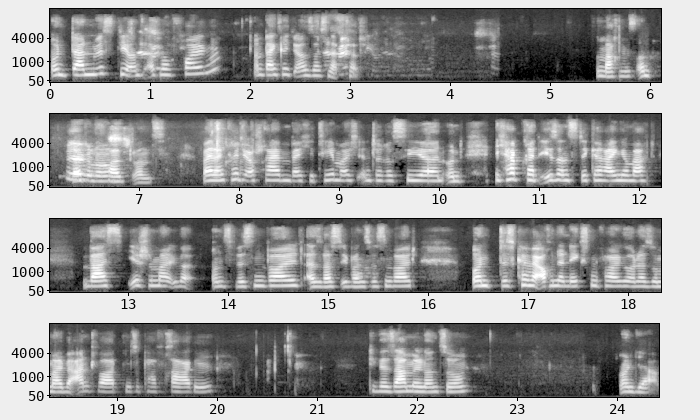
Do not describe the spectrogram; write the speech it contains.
und dann müsst ihr uns erstmal folgen und dann kriegt ihr unser Snapchat. So machen wir es. Und ja, genau. folgt uns. Weil dann könnt ihr auch schreiben, welche Themen euch interessieren. Und ich habe gerade eh so einen Sticker reingemacht, was ihr schon mal über uns wissen wollt, also was ihr über uns wissen wollt. Und das können wir auch in der nächsten Folge oder so mal beantworten, so ein paar Fragen, die wir sammeln und so. Und ja.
